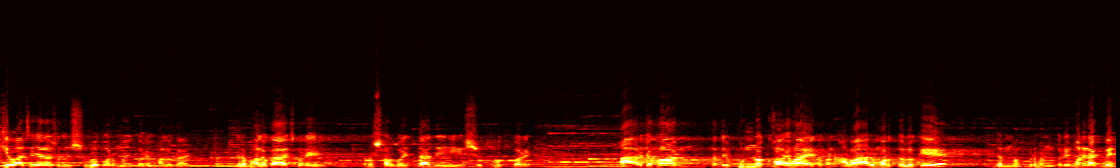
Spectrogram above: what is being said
কেউ আছে যারা শুধু শুভ কর্মই করে, ভালো কাজ। যারা ভালো কাজ করে, তারা স্বর্গ ইত্যাদি সুখ ভোগ করে। আর যখন তাদের পুণ্য ক্ষয় হয়, তখন আবার মর্তলোকে জন্মগ্রহণ করে। মনে রাখবেন,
